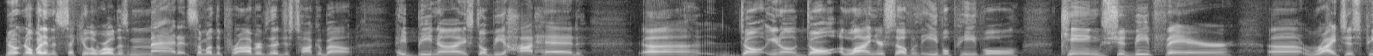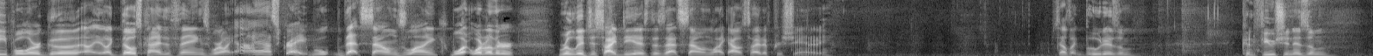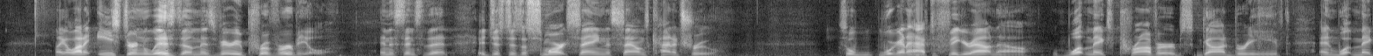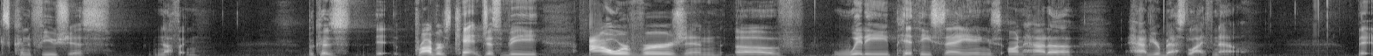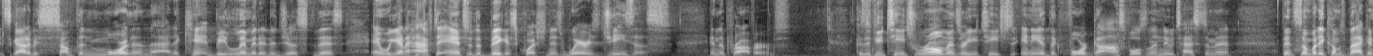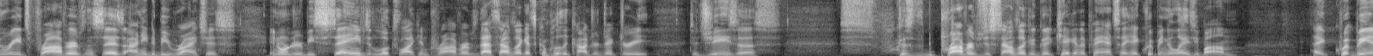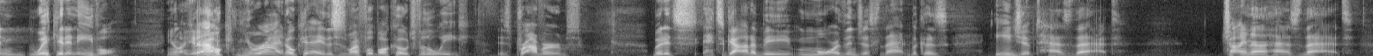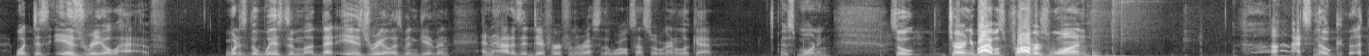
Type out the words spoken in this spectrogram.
No, nobody in the secular world is mad at some of the proverbs that just talk about, hey, be nice, don't be a hothead, uh, don't you know, don't align yourself with evil people. Kings should be fair. Uh, righteous people are good. Uh, like those kinds of things. We're like, ah, yeah, that's great. Well, that sounds like what? What other religious ideas does that sound like outside of Christianity? Sounds like Buddhism, Confucianism. Like a lot of Eastern wisdom is very proverbial in the sense that it just is a smart saying that sounds kind of true. So we're going to have to figure out now what makes Proverbs God breathed and what makes Confucius nothing. Because it, Proverbs can't just be our version of witty, pithy sayings on how to have your best life now. It's got to be something more than that. It can't be limited to just this. And we're going to have to answer the biggest question is where is Jesus in the Proverbs? Because if you teach Romans or you teach any of the four Gospels in the New Testament, then somebody comes back and reads Proverbs and says, I need to be righteous in order to be saved, it looks like in Proverbs. That sounds like it's completely contradictory to Jesus because Proverbs just sounds like a good kick in the pants. Say, hey, quit being a lazy bum. Hey, quit being wicked and evil you're like, yeah, okay, you're right. Okay, this is my football coach for the week. Is Proverbs. But it's it's got to be more than just that because Egypt has that. China has that. What does Israel have? What is the wisdom that Israel has been given, and how does it differ from the rest of the world? So that's what we're going to look at this morning. So turn your Bibles, Proverbs 1. that's no good.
